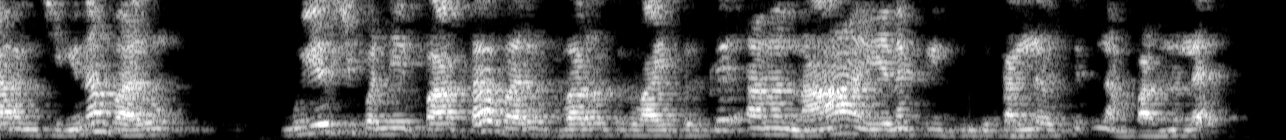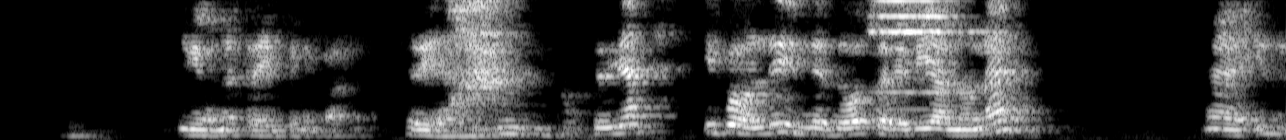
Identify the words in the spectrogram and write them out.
ஆரம்பிச்சிங்கன்னா வரும். முயற்சி பண்ணி பார்த்தா வர வர்றதுக்கு வாய்ப்பு இருக்குது ஆனால் நான் எனக்கு இந்த கல்லை வச்சுட்டு நான் பண்ணலை. நீங்கள் ஒன்று ட்ரை பண்ணி பாருங்க. சரியா? சரியா? இப்போ வந்து இந்த தோசை ரெடி ஆனோடனே இந்த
